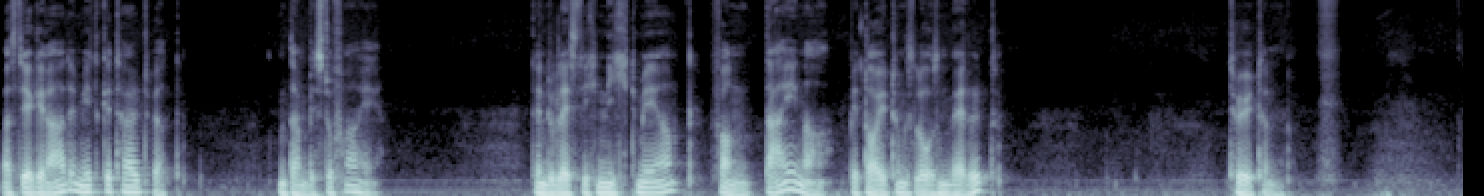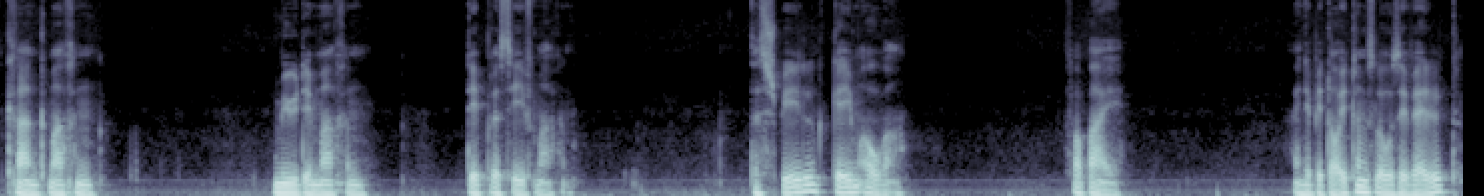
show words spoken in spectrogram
was dir gerade mitgeteilt wird, und dann bist du frei. Denn du lässt dich nicht mehr von deiner bedeutungslosen Welt töten, krank machen, müde machen, depressiv machen. Das Spiel Game Over. Vorbei. Eine bedeutungslose Welt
